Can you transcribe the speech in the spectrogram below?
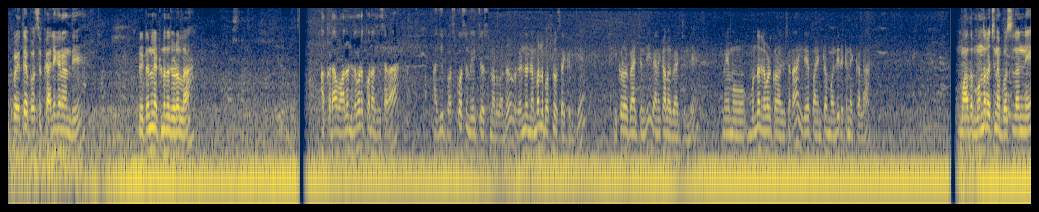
ఇప్పుడైతే బస్సు ఖాళీగానే ఉంది. రిటర్న్లో ఎట్లుందో చూడాలా. అక్కడ వాళ్ళు నిలబడుకున్నారు చూసారా అది బస్ కోసం వెయిట్ చేస్తున్నారు వాళ్ళు. రెండు నెంబర్లు బస్సులు వస్తాయి ఇక్కడికి. ఇక్కడ బ్యాచ్ ఉంది వెనకాల బ్యాచ్ ఉంది. మేము ముందర నిలబడుకున్నాం చూసారా ఇదే పాయింట్లో మళ్ళీ రిటర్న్ ఎక్కాలా. మా ముందర వచ్చిన బస్సులన్నీ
